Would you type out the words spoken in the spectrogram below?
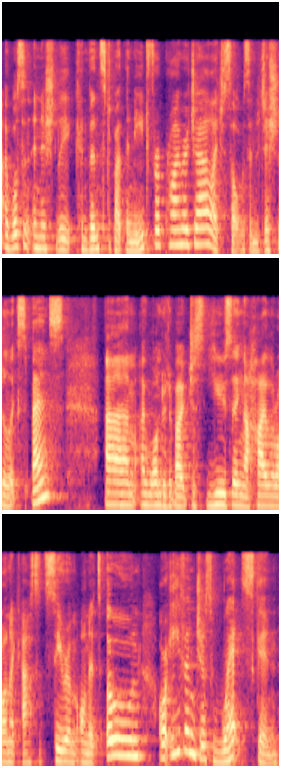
I wasn't initially convinced about the need for a primer gel. I just thought it was an additional expense. Um, I wondered about just using a hyaluronic acid serum on its own or even just wet skin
